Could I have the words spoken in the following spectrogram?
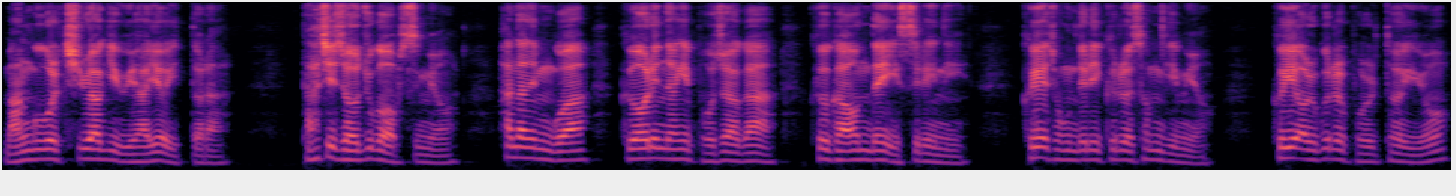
만국을 치료하기 위하여 있더라. 다시 저주가 없으며 하나님과 그 어린 양의 보좌가 그 가운데에 있으리니 그의 종들이 그를 섬기며 그의 얼굴을 볼 터이요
